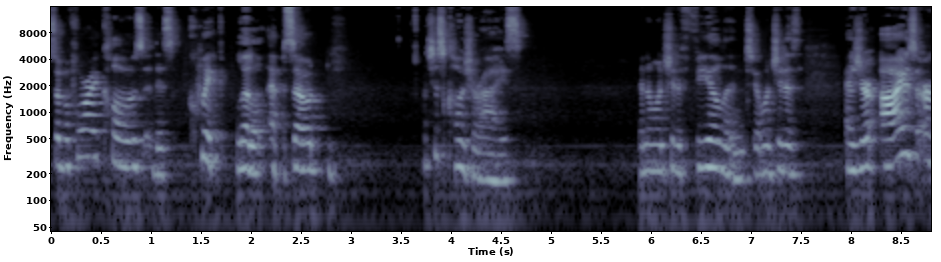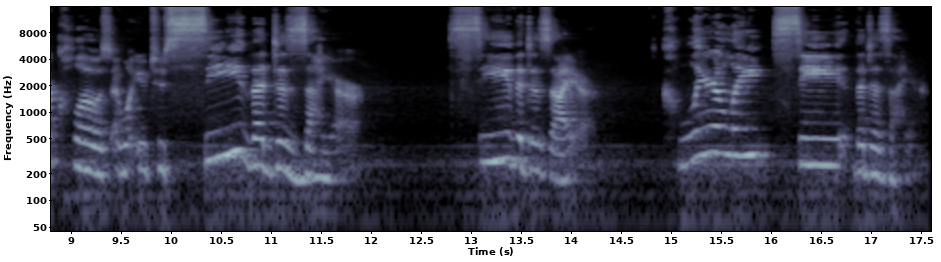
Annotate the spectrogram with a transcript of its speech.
So before I close this quick little episode, let's just close your eyes. And I want you to feel into, I want you to, as your eyes are closed, I want you to see the desire. See the desire. Clearly see the desire.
